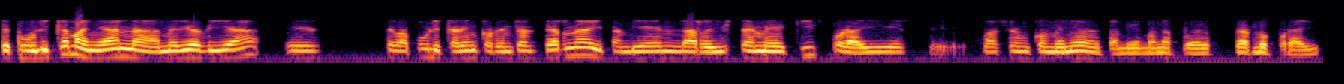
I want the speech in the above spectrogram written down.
Se publica mañana a mediodía. Es se va a publicar en Corriente Alterna y también la revista MX, por ahí este, va a ser un convenio donde también van a poder verlo por ahí.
